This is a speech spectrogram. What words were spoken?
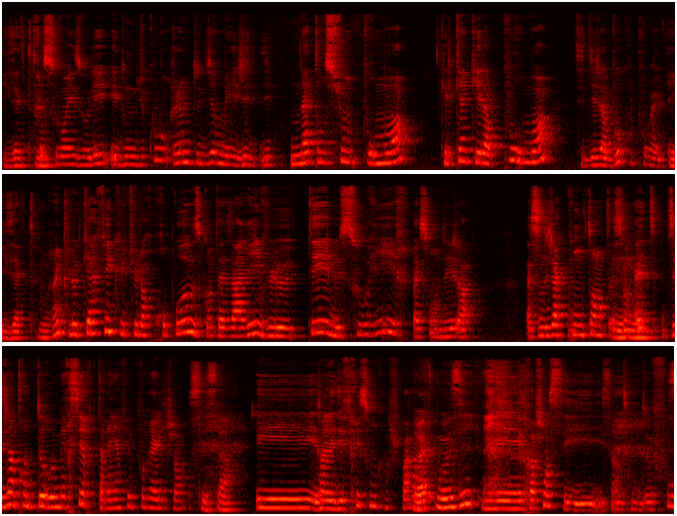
Exactement. très souvent isolée. Et donc, du coup, rien que de te dire, mais j'ai une attention pour moi, quelqu'un qui est là pour moi, c'est déjà beaucoup pour elles. Exactement. Rien que le café que tu leur proposes, quand elles arrivent, le thé, le sourire, elles sont déjà, elles sont déjà contentes. Elles sont Mhm. elles déjà en train de te remercier alors que t'as rien fait pour elles, tu vois. C'est ça. Et j'en ai des frissons quand je parle. Ouais, moi aussi. Mais franchement, c'est un truc de fou.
